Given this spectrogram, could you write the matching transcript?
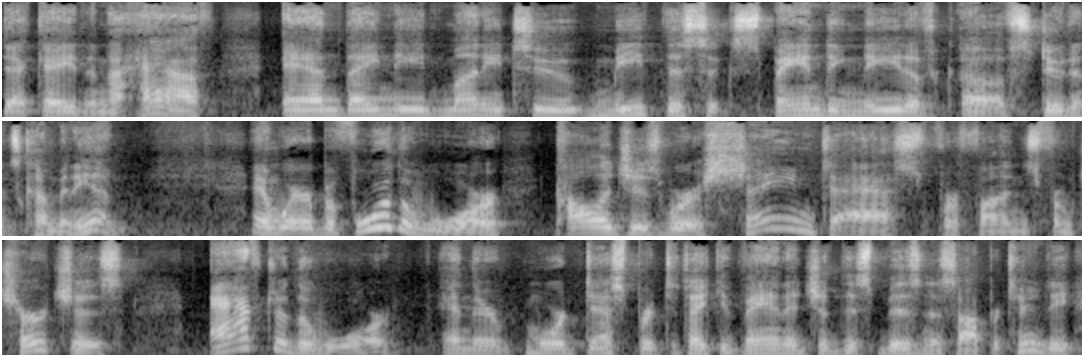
decade and a half, and they need money to meet this expanding need of, uh, of students coming in. And where before the war, colleges were ashamed to ask for funds from churches, after the war, and they're more desperate to take advantage of this business opportunity,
